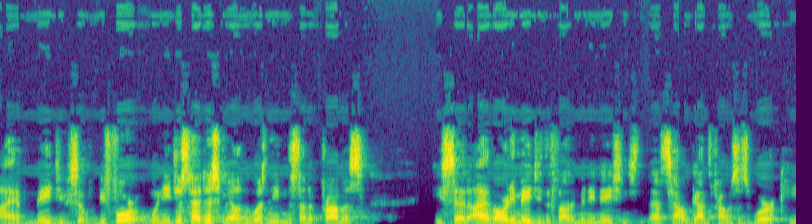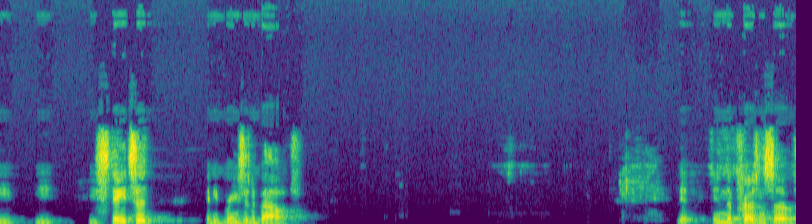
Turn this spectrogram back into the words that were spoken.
I have made you. So before, when he just had Ishmael, who wasn't even the son of promise, he said, I have already made you the father of many nations. That's how God's promises work. He, he he states it and he brings it about. In the presence of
